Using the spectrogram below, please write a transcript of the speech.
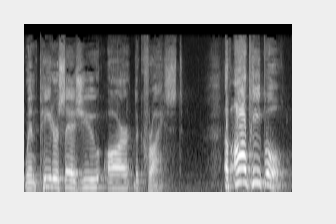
when Peter says, You are the Christ of all people,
